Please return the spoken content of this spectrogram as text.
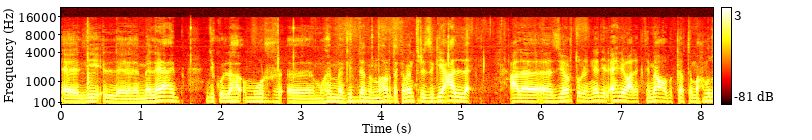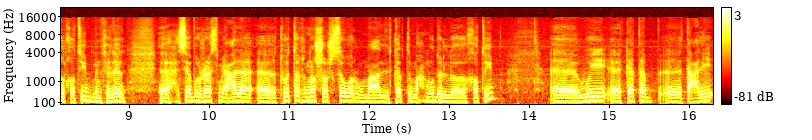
للملاعب. دي كلها أمور مهمة جدا. النهارده كمان تريزيجيه علق على زيارته للنادي الأهلي وعلى اجتماعه بالكابتن محمود الخطيب من خلال حسابه الرسمي على تويتر نشر صوره مع الكابتن محمود الخطيب وكتب تعليق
